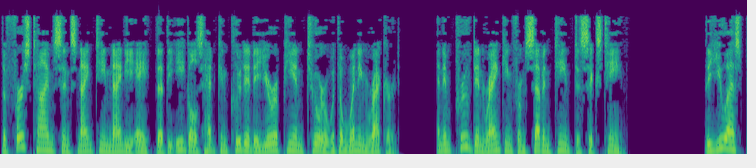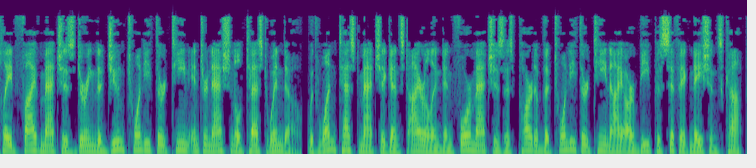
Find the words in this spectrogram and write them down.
The first time since 1998 that the Eagles had concluded a European tour with a winning record—and improved in ranking from 17th to 16th. The U.S. played five matches during the June 2013 international test window, with one test match against Ireland and four matches as part of the 2013 IRB Pacific Nations Cup.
